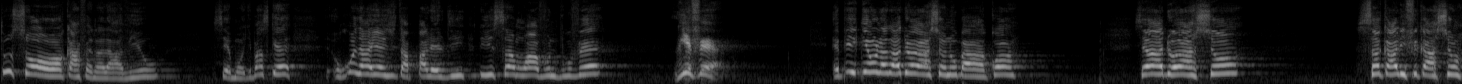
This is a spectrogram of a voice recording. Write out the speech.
Tout son or ka fè nan la vi ou, se moun diyo. Paske, ou kon a rejit ap pale di, di san mwa voun pouve, rifè. E pi gen ou lan adorasyon nou ba ankon, C'est l'adoration sans qualification.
